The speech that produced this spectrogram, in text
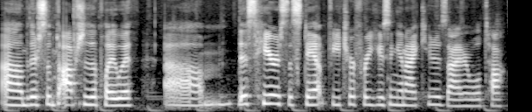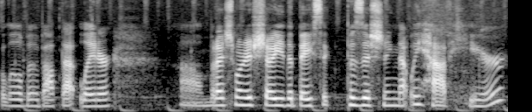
Um, there's some options to play with. Um, this here is the stamp feature for using an IQ Designer. We'll talk a little bit about that later. Um, but I just wanted to show you the basic positioning that we have here.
